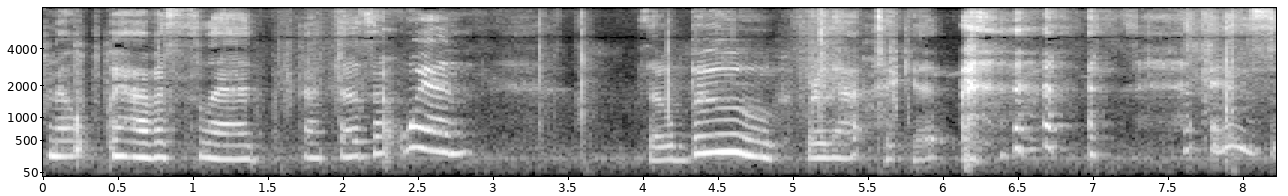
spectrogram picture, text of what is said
Nope, we have a sled. That doesn't win. So boo for that ticket. These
